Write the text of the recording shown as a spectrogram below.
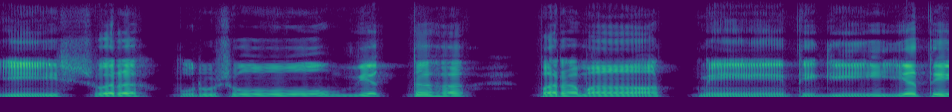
ईश्वरः पुरुषो व्यक्तः परमात्मेति गीयते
